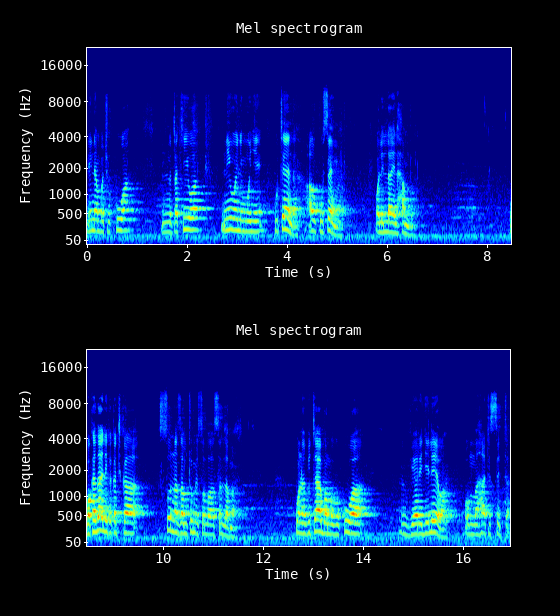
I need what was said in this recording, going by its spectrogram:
nini ambacho kuwa natakiwa niwe ni mwenye kutenda au kusema walillahi alhamdu wakadhalika katika sunna za mtume sallallahu alaihi wasallam kuna vitabu ambavyo kuwa vyarejelewa ummahati sita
